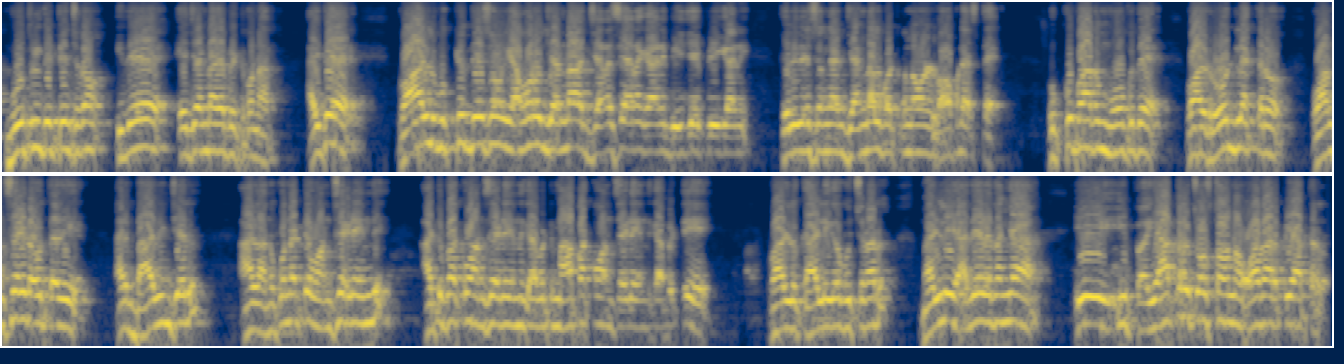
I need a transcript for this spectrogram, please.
బూతులు తిట్టించడం ఇదే ఎజెండాగా పెట్టుకున్నారు. అయితే వాళ్ళు ముఖ్య ఉద్దేశం ఎవరు జెండా జనసేన గాని బీజేపీ గాని తెలుగుదేశం గాని జెండాలు పట్టుకున్న వాళ్ళు లోపడేస్తే ఉక్కుపాదం మోపితే వాళ్ళు రోడ్లు ఎక్కరు వన్ సైడ్ అవుతుంది అని భావించారు. వాళ్ళు అనుకున్నట్టే వన్ సైడ్ అయింది అటుపక్క వన్ సైడ్ అయింది కాబట్టి మా పక్క వన్ సైడ్ అయింది కాబట్టి వాళ్ళు ఖాళీగా కూర్చున్నారు. మళ్ళీ అదే విధంగా ఈ ఈ యాత్రలు చూస్తా ఉన్నాం ఓదార్పు యాత్రలు.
